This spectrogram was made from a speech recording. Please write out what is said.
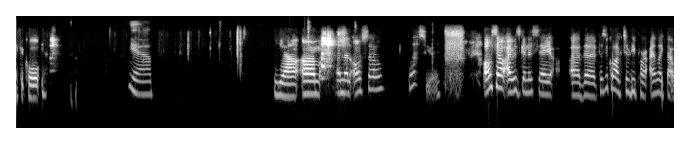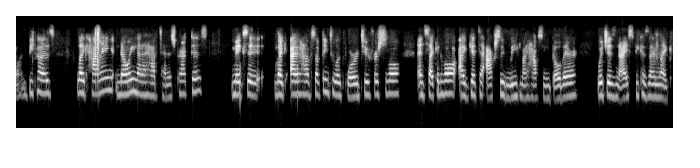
Difficult. yeah. Yeah. Um and then also bless you. also, I was gonna say uh, the physical activity part. I like that one because, like, having knowing that I have tennis practice makes it like I have something to look forward to. First of all, and second of all, I get to actually leave my house and go there, which is nice because then like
